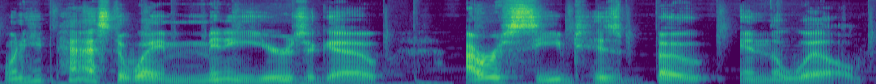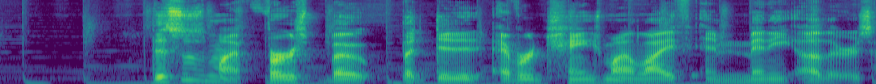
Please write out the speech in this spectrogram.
When he passed away many years ago, I received his boat in the will. This was my first boat, but did it ever change my life and many others?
